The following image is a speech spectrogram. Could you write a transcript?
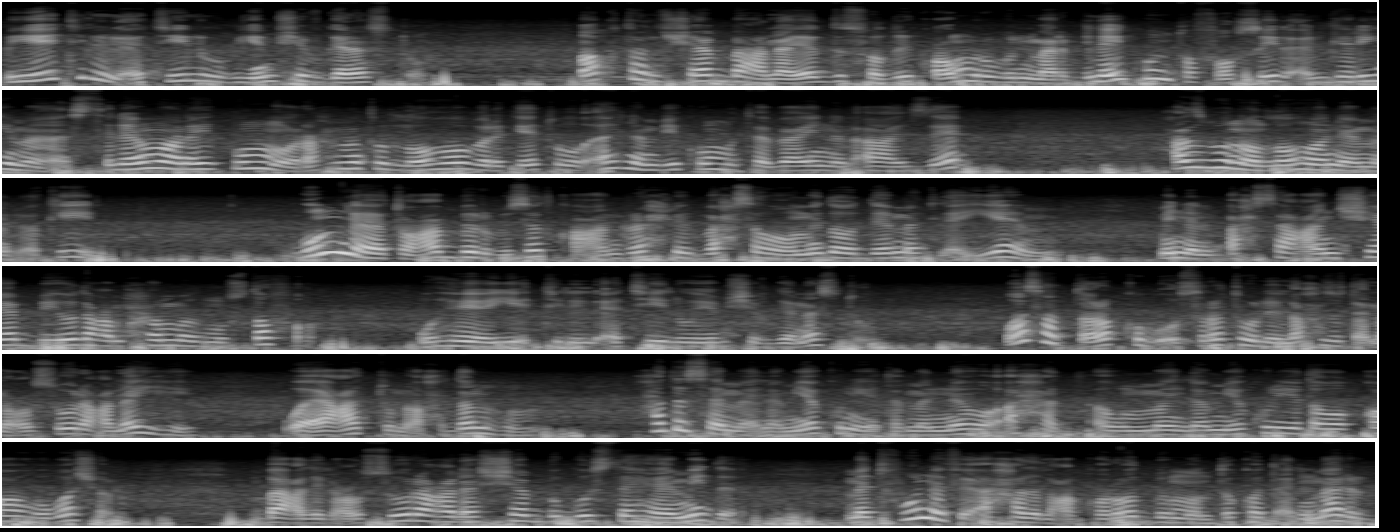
بيقتل القتيل وبيمشي في جنازته مقتل شاب على يد صديق عمره بالمرج إليكم تفاصيل الجريمة. السلام عليكم ورحمة الله وبركاته. أهلا بكم متابعينا الأعزاء. حسبنا الله ونعم الوكيل. جملة تعبر بصدق عن رحلة بحث غامضة دامت الأيام. من البحث عن شاب يدعى محمد مصطفى وهي يقتل القتيل ويمشي في جنازته. وسط ترقب أسرته للحظة العثور عليه. وإعادته لأحضانهم حدث ما لم يكن يتمناه أحد أو ما لم يكن يتوقعه بشر. بعد العثور على الشاب جثة هامدة مدفونة في أحد العقارات بمنطقة المرج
